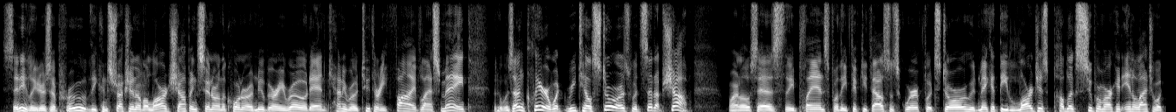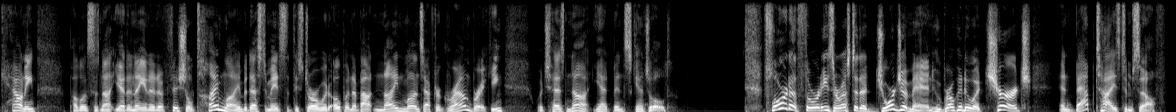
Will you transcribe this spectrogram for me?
City leaders approved the construction of a large shopping center on the corner of Newberry Road and County Road 235 last May, but it was unclear what retail stores would set up shop. Marlowe says the plans for the 50,000 square foot store would make it the largest Publix supermarket in Alachua County. Publix has not yet named an official timeline, but estimates that the store would open about nine months after groundbreaking, which has not yet been scheduled. Florida authorities arrested a Georgia man who broke into a church and baptized himself.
